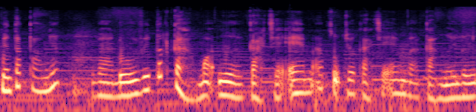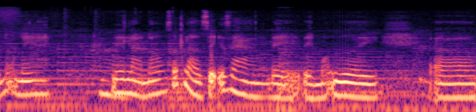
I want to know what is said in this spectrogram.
nguyên tắc cao nhất. Và đối với tất cả mọi người cả trẻ em áp dụng cho cả trẻ em và cả người lớn ở Mê nên là nó rất là dễ dàng để để mọi người ờ,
